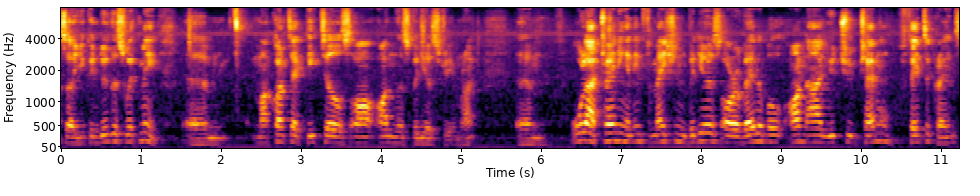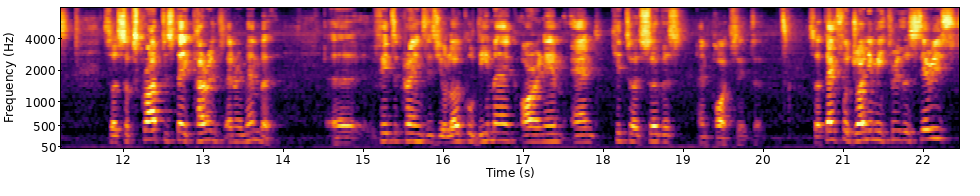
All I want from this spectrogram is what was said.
So you can do this with me. Um, my contact details are on this video stream, right? Um, all our training and information videos are available on our YouTube channel, Venter Cranes. So subscribe to stay current and remember, uh, Cranes is your local DEMAG, R&M, and Kito service and parts center. So thanks for joining me through this series.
